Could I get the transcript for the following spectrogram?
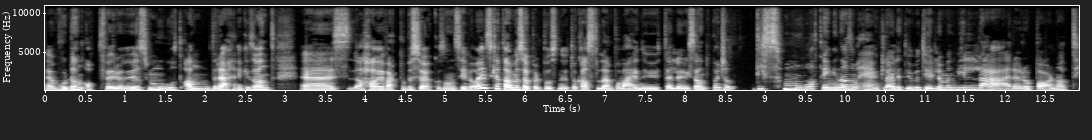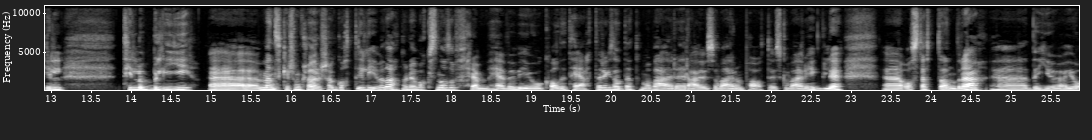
Eh, hvordan oppfører vi oss mot andre, ikke sant? Eh, har vi vært på besøk hos noen, sier vi 'oi, skal jeg ta med søppelposen ut og kaste den på veien ut', eller ikke sant. Sånn, de små tingene som egentlig er litt ubetydelige, men vi lærer opp barna til, til å bli mennesker som klarer seg godt i livet da, når de er voksne. Så fremhever vi jo kvaliteter. Dette med å være raus og være empatisk og være hyggelig eh, og støtte andre. Eh, det gjør jo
